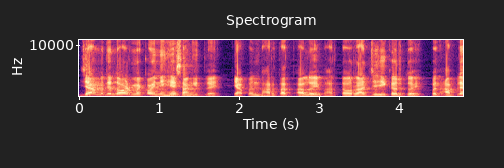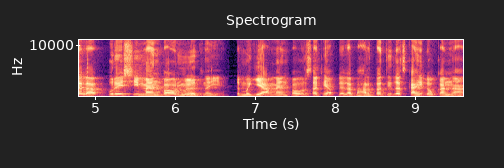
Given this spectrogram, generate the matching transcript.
ज्यामध्ये लॉर्ड मॅकॉयने हे सांगितलंय की आपण भारतात आलोय भारतावर राज्यही करतोय पण आपल्याला पुरेशी मॅनपॉवर मिळत नाहीये. तर मग या मॅनपॉवरसाठी आपल्याला भारतातीलच काही लोकांना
